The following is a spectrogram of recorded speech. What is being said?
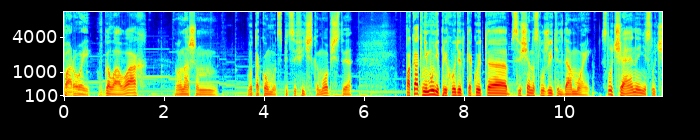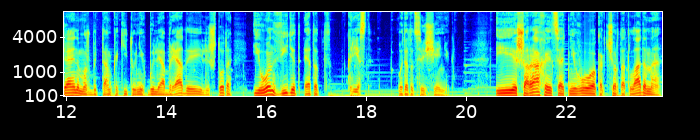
порой в головах, в нашем вот таком вот специфическом обществе, пока к нему не приходит какой-то священнослужитель домой. Случайно, не случайно, может быть, там какие-то у них были обряды или что-то. И он видит этот крест, вот этот священник. И шарахается от него, как черт от Ладана,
